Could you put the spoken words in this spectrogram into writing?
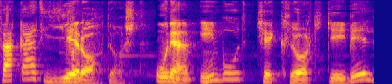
فقط یه راه داشت. اونم این بود که کلارک گیبل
